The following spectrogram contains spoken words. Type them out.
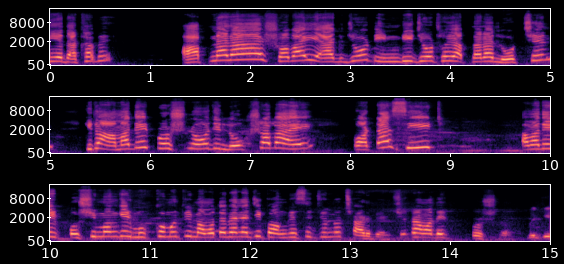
নিয়ে দেখাবে? আপনারা সবাই একজোট, ইন্ডিজোট হয়ে আপনারা লড়ছেন। কিন্তু আমাদের প্রশ্ন যে লোকসভায় কটা সিট আমাদের পশ্চিমবঙ্গের মুখ্যমন্ত্রী মমতা ব্যানার্জি কংগ্রেসের জন্য ছাড়বেন, সেটা আমাদের প্রশ্ন। বলছি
